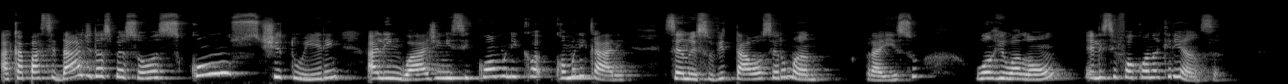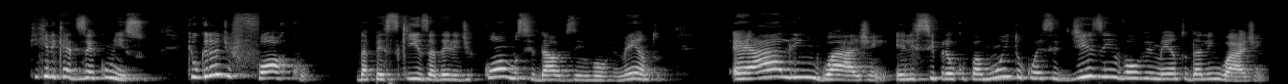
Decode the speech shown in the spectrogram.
a capacidade das pessoas constituírem a linguagem e se comunica comunicarem, sendo isso vital ao ser humano. Para isso, o Henri Wallon, ele se focou na criança. O que, que ele quer dizer com isso? Que o grande foco da pesquisa dele de como se dá o desenvolvimento é a linguagem. Ele se preocupa muito com esse desenvolvimento da linguagem.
